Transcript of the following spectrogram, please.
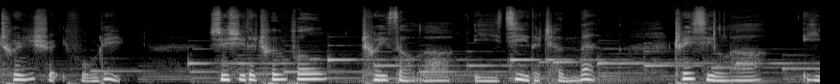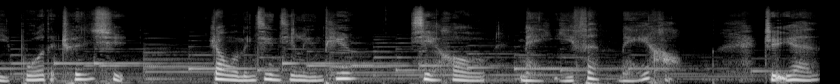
春水浮绿，徐徐的春风吹走了一季的沉闷，吹醒了一波的春绪。让我们静静聆听，邂逅每一份美好。只愿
